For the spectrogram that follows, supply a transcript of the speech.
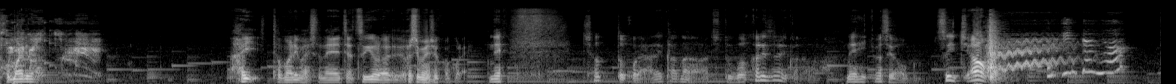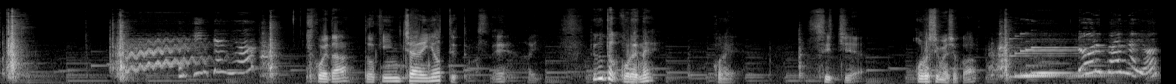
止まりま、はい、止まりましたね。じゃあ次を押しましょうか、これ。ね。ちょっとこれあれかな。ちょっと分かりづらいかな。ね、いきますよ。スイッチオン聞こえた？ドキンちゃんよって言ってますね。はい。ということはこれね、これ、スイッチ下ろしてみましょうか。ロールパンナよ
